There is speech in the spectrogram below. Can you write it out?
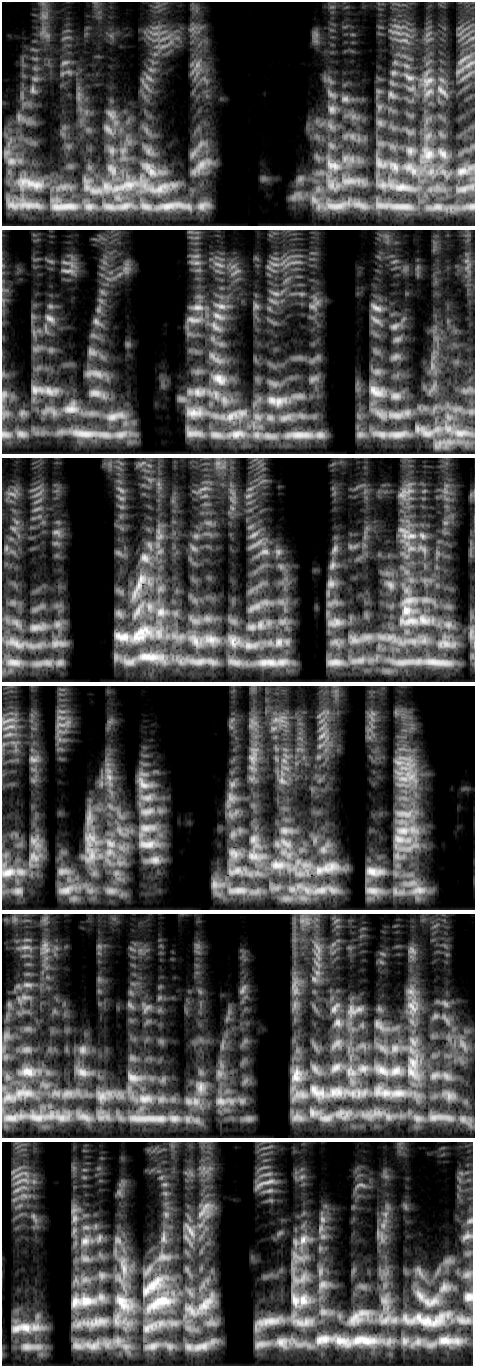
comprometimento com a sua luta aí, né? E saudando, saudar aí a, a Nadep, e minha irmã aí, doutora Clarissa Verena, essa jovem que muito me representa, chegou na defensoria chegando, mostrando que o lugar da mulher preta é em qualquer local, em qualquer lugar que ela deseja estar. Hoje ela é membro do Conselho Superior da Defensoria Pública, já chegando fazendo provocações ao Conselho, já fazendo proposta, né? E me falasse, mas Silene, ela chegou ontem, ela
